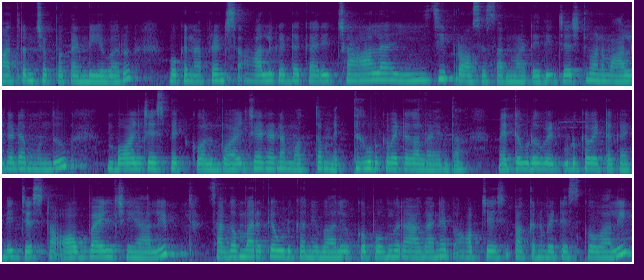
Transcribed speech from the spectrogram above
మాత్రం చెప్పకండి ఎవరు. ఓకే నా ఫ్రెండ్స్ ఆలుగడ్డ కర్రీ చాలా ఈజీ ప్రాసెస్ అనమాట ఇది. జస్ట్ మనం ఆలుగడ్డ ముందు బాయిల్ చేసి పెట్టుకోవాలి. బాయిల్ చేయడం మొత్తం మెత్తగా ఉడకబెట్టగలరా ఎంత? మెత్తగా ఉడక ఉడకబెట్టకండి. జస్ట్ ఆఫ్ బాయిల్ చేయాలి. సగం వరకే ఉడకనివ్వాలి. ఒక్క పొంగు రాగానే ఆఫ్ చేసి పక్కన పెట్టేసుకోవాలి.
